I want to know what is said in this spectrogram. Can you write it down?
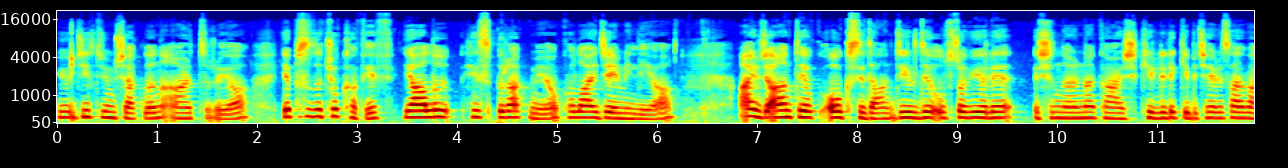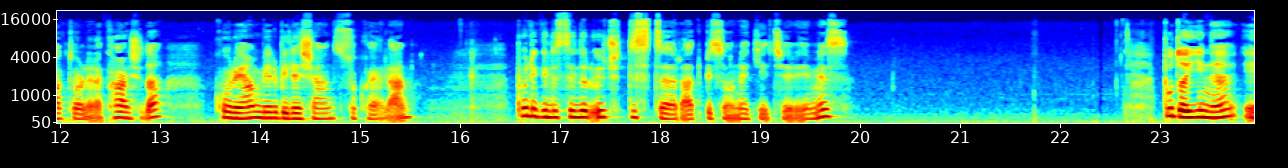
cilt yumuşaklığını artırıyor. Yapısı da çok hafif, yağlı his bırakmıyor, kolayca emiliyor. Ayrıca antioksidan, cildi ultraviyole ışınlarına karşı, kirlilik gibi çevresel faktörlere karşı da koruyan bir bileşen sukoelen. Poliglisilir 3 disterat bir sonraki içeriğimiz. Bu da yine e,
